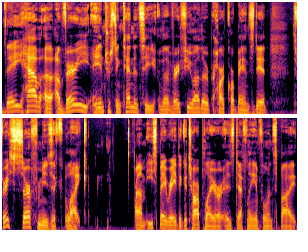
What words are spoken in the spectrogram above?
they have a, a very interesting tendency that very few other hardcore bands did. It's very surf music like. Um, East Bay Ray, the guitar player, is definitely influenced by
